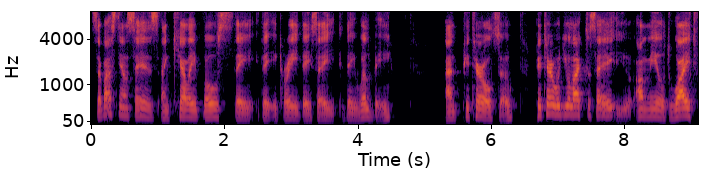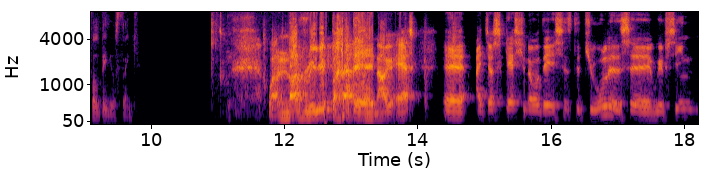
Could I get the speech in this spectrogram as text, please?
Sebastian says, and Kelly both they they agree. They say they will be, and Peter also. Peter, would you like to say you unmute why it will be? You think? Well, not really, but uh, now you ask. Uh, I just guess you know the since the dual is uh, we've seen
